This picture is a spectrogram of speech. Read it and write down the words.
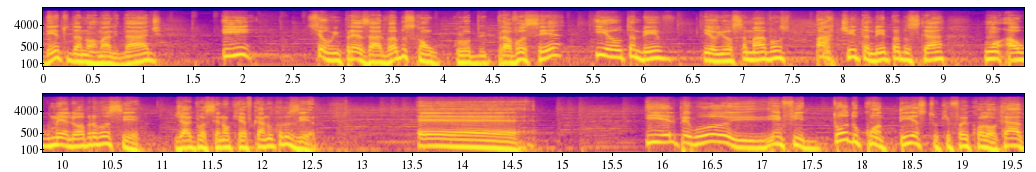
dentro da normalidade, e seu empresário vai buscar um clube para você e eu também, eu e o Samar vamos partir também para buscar um- algo melhor para você, já que você não quer ficar no Cruzeiro. É, e ele pegou, e, enfim, todo o contexto que foi colocado.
